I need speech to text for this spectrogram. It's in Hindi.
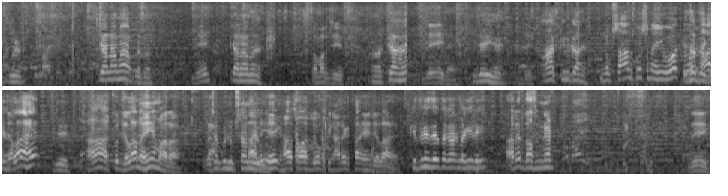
एक मिनट क्या नाम है आपका सर? जी। क्या नाम है? समरजीत। आ, क्या है? यही है। यही है। आग किन का है? नुकसान कुछ नहीं हुआ इधर देखिए। जला है। जी। हाँ कुछ जला नहीं हमारा। अच्छा कुछ नुकसान नहीं हुआ। यही घास वास जो किनारे का था यही जला है। कितनी देर तक आग लगी रही? अरे दस मिनट। जी।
